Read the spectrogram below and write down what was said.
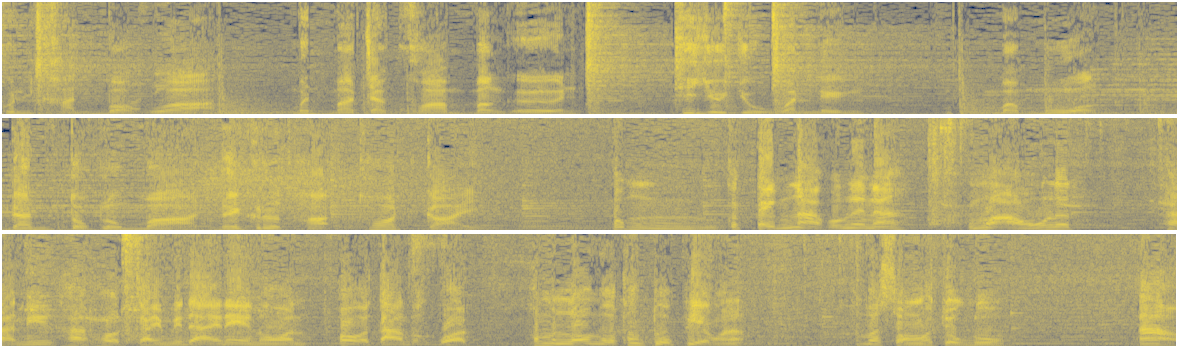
คุณขันบอกว่ามันมาจากความบังเอิญ ที่อยู่ๆวันหนึ่งมะม่วง ดันตกลงมาในกระทะทอดไก่ผมก็เต็มหน้าผมเลยนะ ผมเอาแล้ว ค่านี้ค่าทอดไก่ไม่ได้แน่นอนเพราะว่าตามต้องบอดเพราะมันร้อนหมดทั้งตัวเปียกมันมาส่องกระจกดู อ้าว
